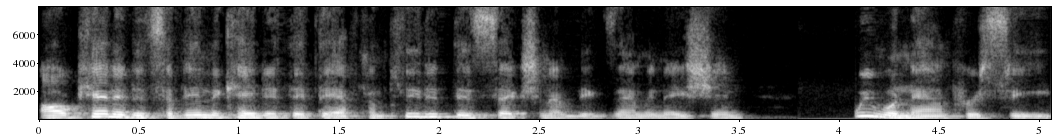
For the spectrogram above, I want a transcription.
all candidates have indicated that they have completed this section of the examination we will now proceed.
